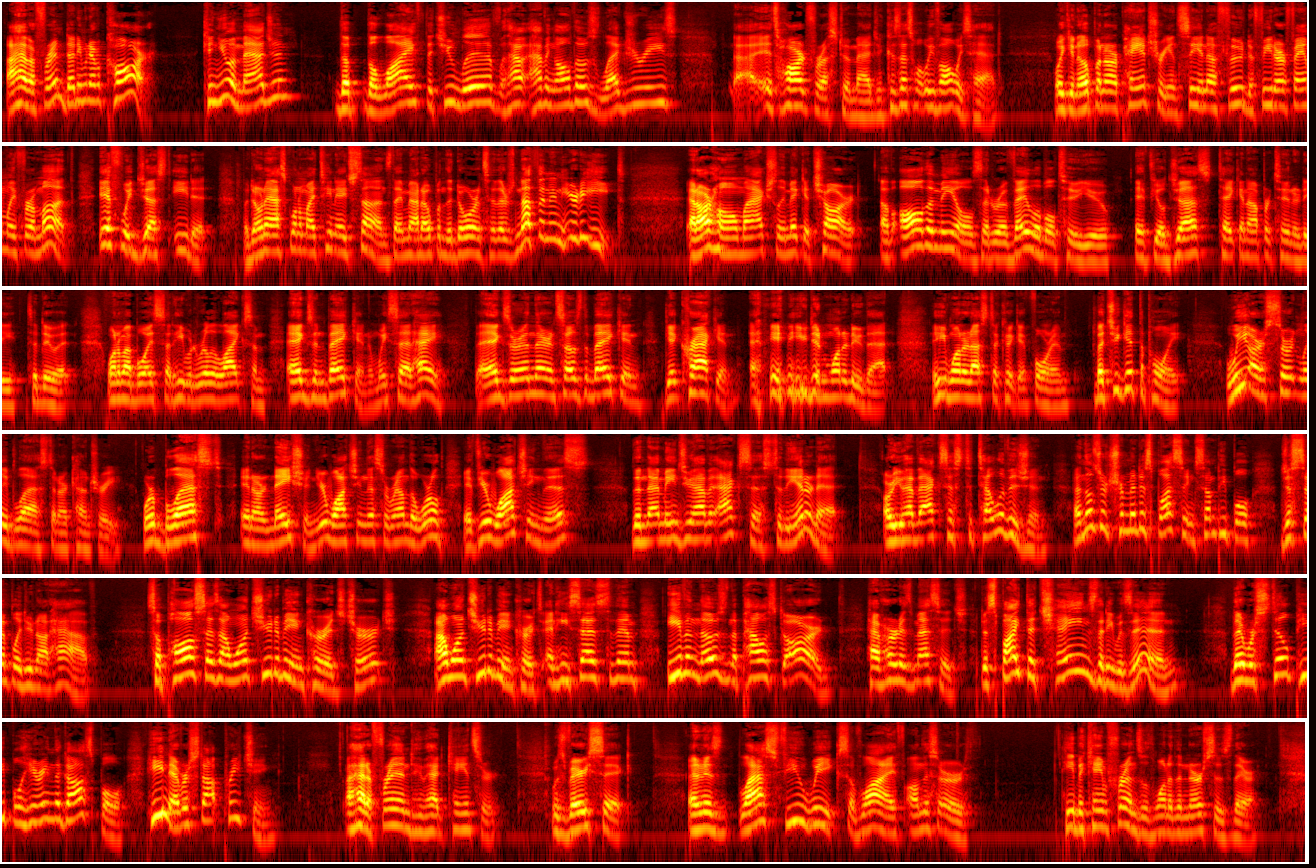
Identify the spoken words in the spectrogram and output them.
I have a friend doesn't even have a car. Can you imagine the, the life that you live without having all those luxuries? Uh, it's hard for us to imagine because that's what we've always had. We can open our pantry and see enough food to feed our family for a month if we just eat it. But don't ask one of my teenage sons. They might open the door and say, There's nothing in here to eat. At our home, I actually make a chart of all the meals that are available to you if you'll just take an opportunity to do it. One of my boys said he would really like some eggs and bacon. And we said, Hey, the eggs are in there and so's the bacon. Get cracking. And he didn't want to do that. He wanted us to cook it for him. But you get the point. We are certainly blessed in our country. We're blessed in our nation. You're watching this around the world. If you're watching this, then that means you have access to the internet or you have access to television. And those are tremendous blessings some people just simply do not have. So Paul says, I want you to be encouraged, church. I want you to be encouraged. And he says to them, even those in the palace guard have heard his message. Despite the chains that he was in, there were still people hearing the gospel. He never stopped preaching. I had a friend who had cancer, was very sick, and in his last few weeks of life on this earth, he became friends with one of the nurses there.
